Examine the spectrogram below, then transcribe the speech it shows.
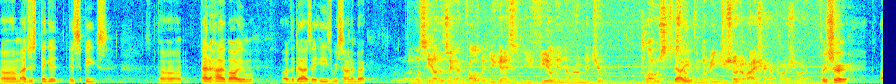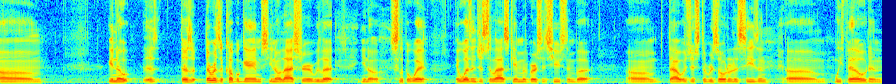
um, I just think it, it speaks um, at a high volume of the guys that he's re-signing back. We'll see how this thing unfolds, but do you guys, do you feel in the room that you're close to Value. something? I mean, you showed it last year how close you are. For sure. Um, you know, there's, there's a, there was a couple games, you know, last year we let, you know, slip away. It wasn't just the last game versus Houston, but um, that was just the result of the season. Um, we failed, and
